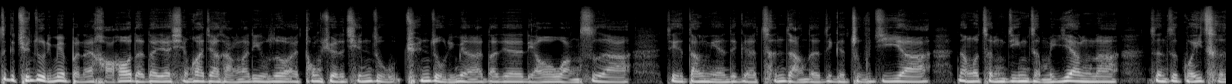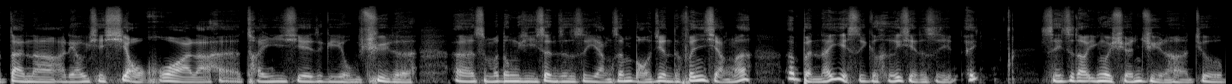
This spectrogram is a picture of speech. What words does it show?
这个群组里面本来好好的，大家闲话家常啊，例如说，同学的群组群组里面啊，大家聊往事啊，这个当年这个成长的这个足迹啊，然后曾经怎么样啦，甚至鬼扯淡啊，聊一些笑话啦，传一些这个有趣的呃什么东西，甚至是养生保健的分享啊，那本来也是一个和谐的事情，哎，谁知道因为选举呢，就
